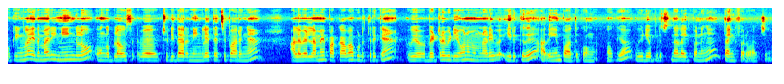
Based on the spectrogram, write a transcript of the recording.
ஓகேங்களா? இது மாதிரி நீங்களும் உங்கள் ப்ளவுஸ் சுடிதாரை நீங்களே தைச்சி பாருங்கள் அளவு எல்லாமே பக்காவாக கொடுத்துருக்கேன். பெட்டர் வீடியோவும் நம்ம முன்னாடி இருக்குது அதையும் பார்த்துக்கோங்க. ஓகே வீடியோ பிடிச்சிருந்தா லைக் பண்ணுங்கள் தேங்க்ஸ் ஃபார் வாட்சிங்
